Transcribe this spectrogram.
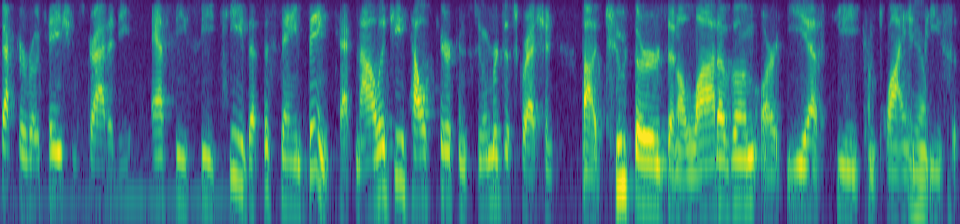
sector rotation strategy, SECT, that's the same thing: technology, healthcare, consumer discretion. About two thirds, and a lot of them are ESG compliant yeah. pieces.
